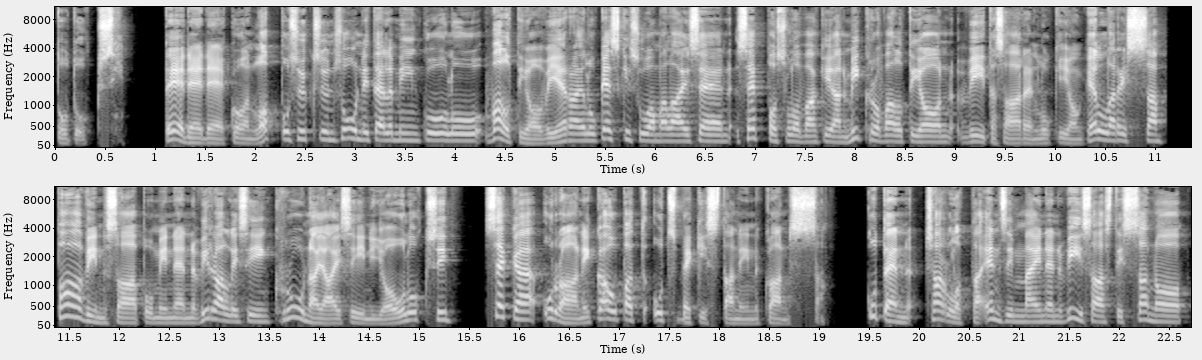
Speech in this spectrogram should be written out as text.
tutuksi. TDDKn loppusyksyn suunnitelmiin kuuluu valtiovierailu keskisuomalaiseen Sepposlovakian mikrovaltioon Viitasaaren lukion kellarissa, Paavin saapuminen virallisiin kruunajaisiin jouluksi sekä uraanikaupat Uzbekistanin kanssa. Kuten Charlotta ensimmäinen viisaasti sanoo,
